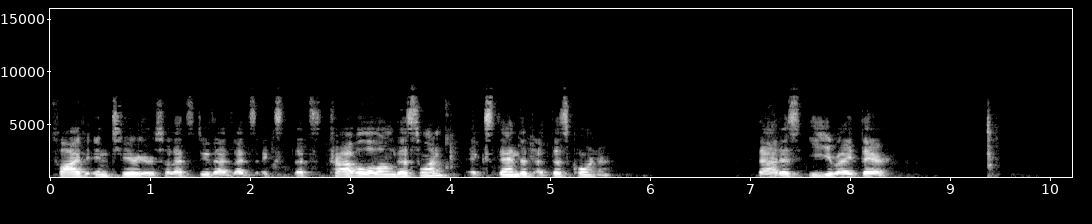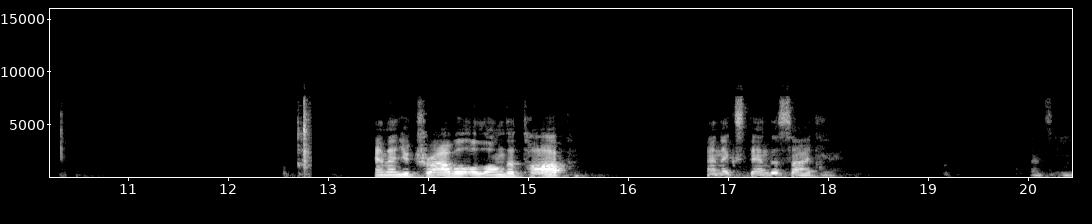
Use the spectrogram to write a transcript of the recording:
five interior. So let's do that. Let's let's travel along this one, extend it at this corner. That is E right there. And then you travel along the top and extend the side here. That's E.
